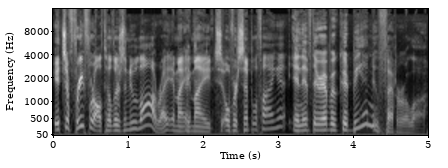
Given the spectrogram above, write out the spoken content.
It's a free for all till there's a new law, right? Am I am I oversimplifying it? And if there ever could be a new federal law,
